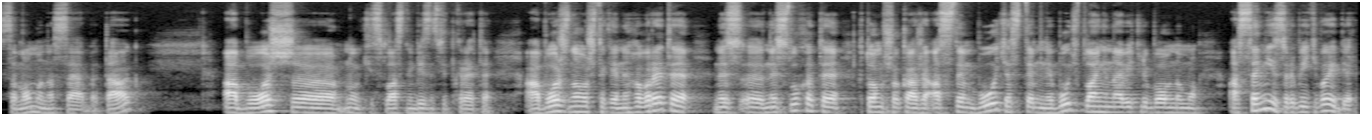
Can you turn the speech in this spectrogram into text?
самому на себе, так? або ж е, ну, якийсь власний бізнес відкрити. Або ж знову ж таки не говорити, не, е, не слухати тому, що каже, а з тим будь, а з тим не будь в плані навіть любовному. А самі зробіть вибір,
